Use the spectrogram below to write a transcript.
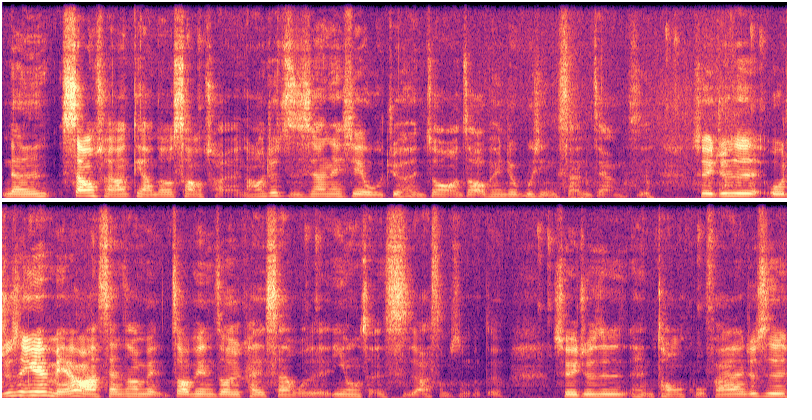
能上传到电脑都上传了，然后就只剩下那些我觉得很重要的照片就不行删这样子。所以就是我就是因为没办法删照片照片之后，就开始删我的应用程式啊什么什么的，所以就是很痛苦。反正就是。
